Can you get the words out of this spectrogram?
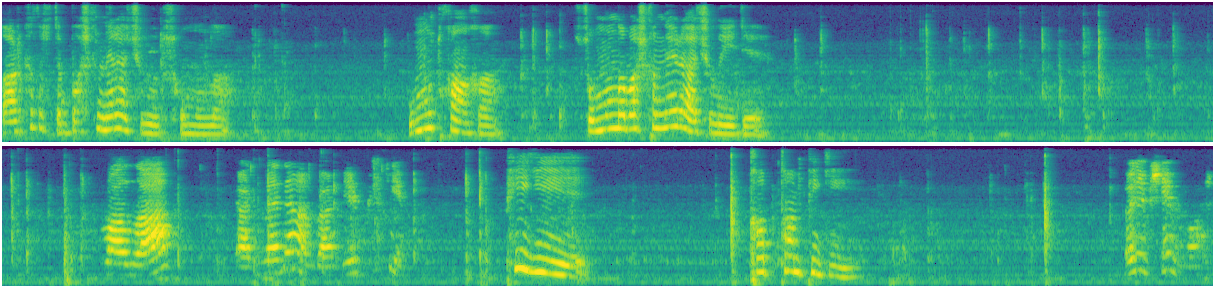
Arkadaşlar başka nere açılıyordu somunla? Umut kanka. Somunla başka nere açılıydı? Valla. Yardım edemem ben bir pikiyim. Piggy. Kaptan Piggy. Öyle bir şey mi var?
